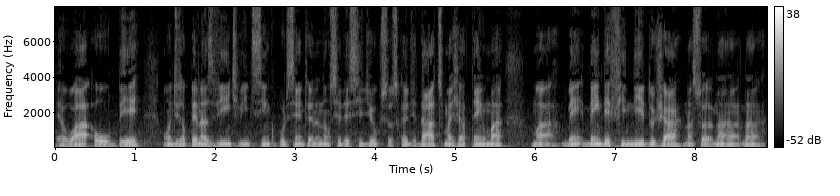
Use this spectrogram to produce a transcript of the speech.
é o A ou o B, onde apenas 20%, 25% ainda não se decidiu com seus candidatos, mas já tem uma, uma bem, bem definido já na sua, na, na,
